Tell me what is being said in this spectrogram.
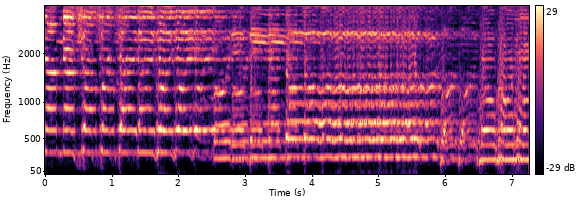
নামে সমাচারি করবে ভরে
